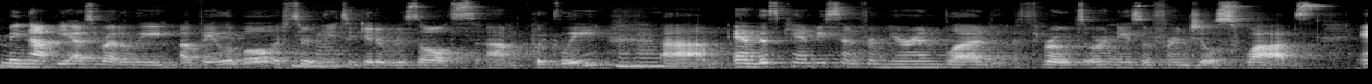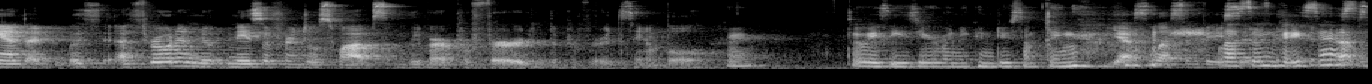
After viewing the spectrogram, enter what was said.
may not be as readily available, or certainly to get a results um, quickly. Um, and this can be sent from urine, blood, throat, or nasopharyngeal swabs. And with a throat and nasopharyngeal swabs, I believe are preferred, the preferred sample. Right. It's always easier when you can do something Yes, less invasive. less invasive. so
